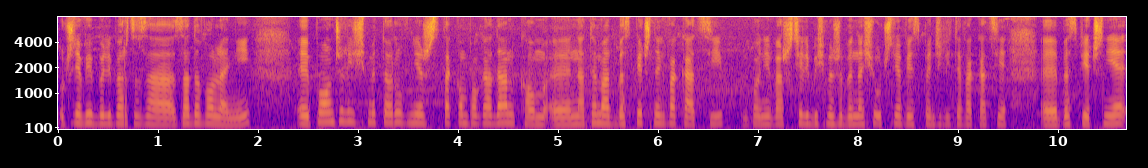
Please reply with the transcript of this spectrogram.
Uczniowie byli bardzo za, zadowoleni. Y, Połączyliśmy to również z taką pogadanką na temat bezpiecznych wakacji, ponieważ chcielibyśmy, żeby nasi uczniowie spędzili te wakacje bezpiecznie,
